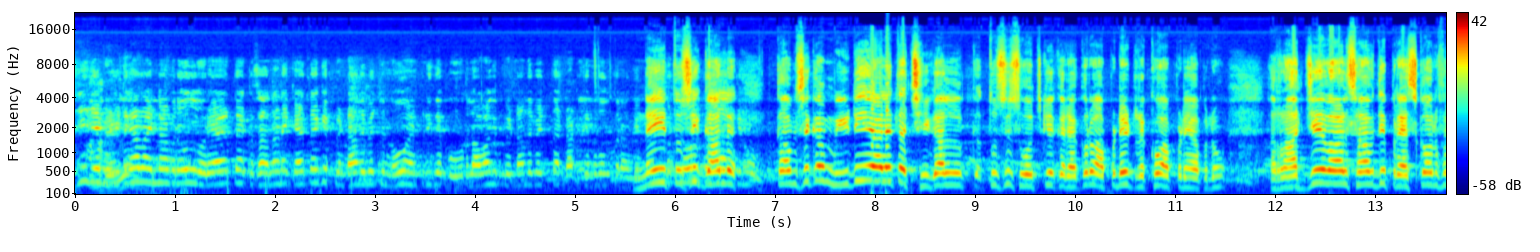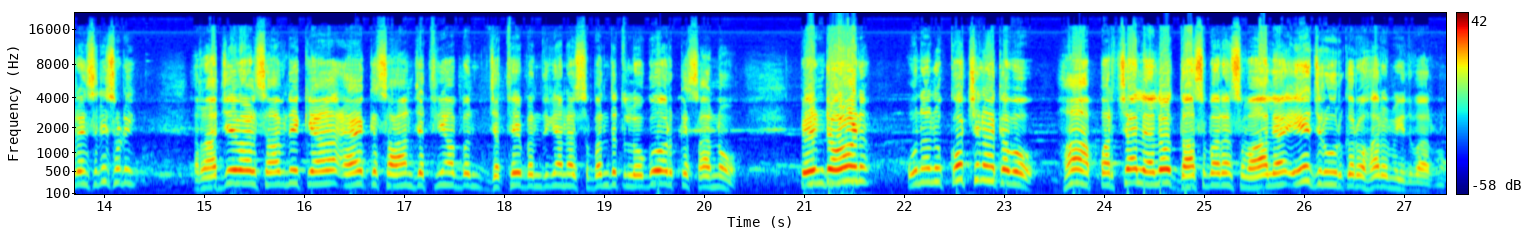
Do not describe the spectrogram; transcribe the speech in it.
ਜੀ ਜੇ ਮੀਟਿੰਗਾਂ ਦਾ ਇੰਨਾ ਵਿਰੋਧ ਹੋ ਰਿਹਾ ਹੈ ਤਾਂ ਕਿਸਾਨਾਂ ਨੇ ਕਹਿਤਾ ਕਿ ਪਿੰਡਾਂ ਦੇ ਵਿੱਚ ਨੋ ਐਂਟਰੀ ਦੇ ਬੋਰਡ ਲਾਵਾਂਗੇ ਪਿੰਡਾਂ ਦੇ ਵਿੱਚ ਤਾਂ ਡਟ ਕੇ ਵਿਰੋਧ ਕਰਾਂਗੇ। ਨਹੀਂ ਤੁਸੀਂ ਗੱਲ ਕਮ ਸੇ ਕਮ ਮੀਡੀਆ ਵਾਲੇ ਤਾਂ ਅੱਛੀ ਗੱਲ ਤੁਸੀਂ ਸੋਚ ਕੇ ਕਰਿਆ ਕਰੋ ਅਪਡੇਟ ਰੱਖੋ ਆਪਣੇ ਆਪ ਨੂੰ। ਰਾਜੇਵਾਲ ਸਾਹਿਬ ਦੀ ਪ੍ਰੈਸ ਕਾਨਫਰੰਸ ਨਹੀਂ ਸੁਣੀ? ਰਾਜੇਵਾਲ ਸਾਹਿਬ ਨੇ ਕਿਹਾ ਇਹ ਕਿਸਾਨ ਜਥੀਆਂ ਜਥੇਬੰਦੀਆਂ ਨਾਲ ਸੰਬੰਧਿਤ ਲੋਗੋ ਔਰ ਕਿਸਾਨੋ ਪਿੰਡ ਆਉਣ ਉਹਨਾਂ ਨੂੰ ਕੁਝ ਨਾ ਕਹੋ। ਹਾਂ ਪਰਚਾ ਲੈ ਲਓ 10 12 ਸਵਾਲ ਹੈ ਇਹ ਜ਼ਰੂਰ ਕਰੋ ਹਰ ਉਮੀਦਵਾਰ ਨੂੰ।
